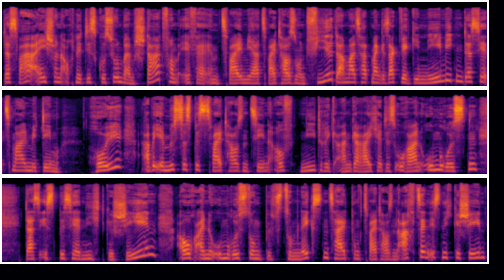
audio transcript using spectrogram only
das war eigentlich schon auch eine Diskussion beim Start vom FRM2 im Jahr 2004. Damals hat man gesagt, wir genehmigen das jetzt mal mit dem Heu, aber ihr müsst es bis 2010 auf niedrig angereichertes Uran umrüsten. Das ist bisher nicht geschehen. Auch eine Umrüstung bis zum nächsten Zeitpunkt 2018 ist nicht geschehen.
